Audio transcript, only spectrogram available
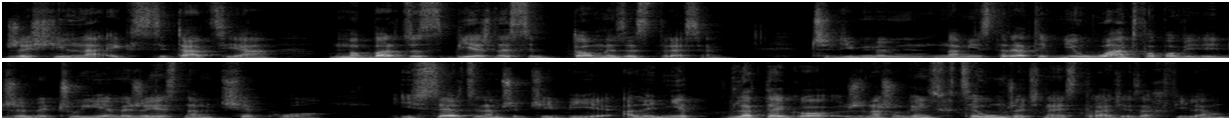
że silna ekscytacja ma bardzo zbieżne symptomy ze stresem. Czyli my, nam jest relatywnie łatwo powiedzieć, że my czujemy, że jest nam ciepło i serce nam szybciej bije, ale nie dlatego, że nasz organizm chce umrzeć na estradzie za chwilę.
